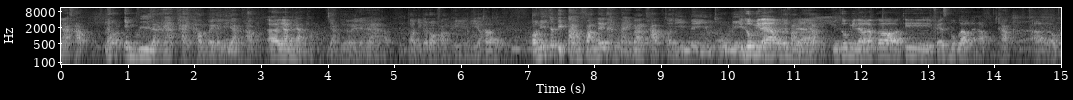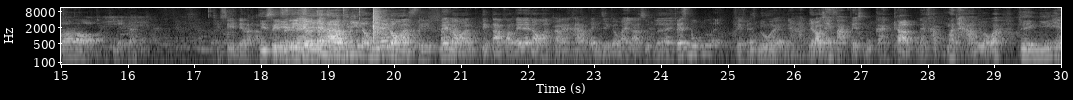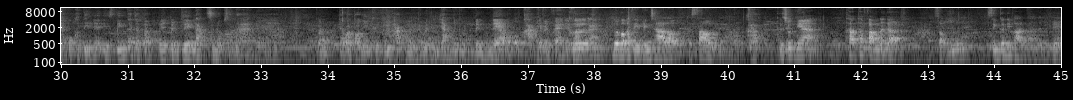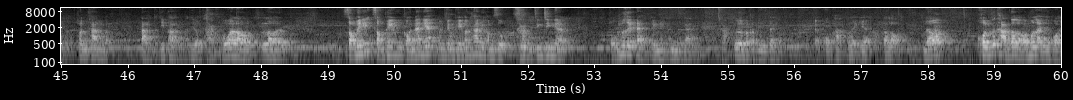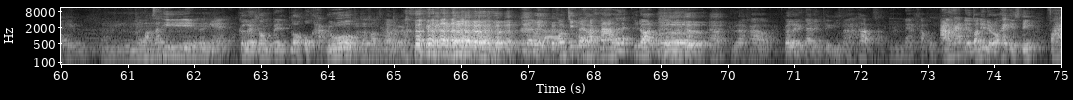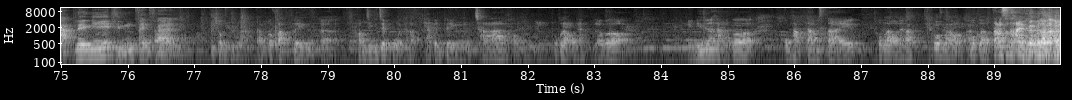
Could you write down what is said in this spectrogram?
นะครับ แล้ว MV แล้วฮะถ่ายทำไปกันหรือยังครับเออยังยังครับยังเลยนะยังฮะครับตอนนี้ก็รอฟังเพลงอย่างเดียวครับผมตอนนี้จะติดตามฟังได้ทางไหนบ้างครับ ตอนนี้ใน YouTube มียูทูบมีแล้วได้ยูทูบฟังมีหรือแล้ยัวงยูทูบมีแล้วแล้วก็ที่ Facebook เรานะครับ ครับ อ่าแล้วก็ที่ไหนกัน ที่ซีดเนี่ยแหละครับ ทีซีที่แน่นอนที่นี่เรามีแน่นอนซีดแน่นอนติดตามฟังได้แน่นอนครับ นะฮะเป็นซิงเกิลใหม่ล่าสุดเลย Facebook ด้วย Facebook ด้วยนะฮะเดี๋ยวเราจะให้ฝาก Facebook กันครับ นะครับมาถามดีกว่าว่าเพลงนี้เนี่ยปกติเนี่ยอินสติ้งก็จะแบบเป็นเป็นเพลงรักสนุกสนานใช่ไหมฮะมันแต่ว่าตอนนี้คือคือหักมุมทำไมถึงอยากเป็นแนวแบบอกหักให้เป็นแฟนๆได้คืฟัองกันโดยปกติเพลงช้าเราจะเศร้าอยู่แล้ว ครับ คือชุดเนี้ยถ้าถ้าฟังตั้งแต่สองซิงเกิลที่ผ่านมาเนี่ยเป็นเพลงค่อนข้างแบบ ต่างจากที่ผ่านมาที่เราครับทำเพราะว่าเราเราสองเพลงนี้สองเพลงก่อนหน้าเนี้ยมันเป็นเพลงค่อนข้างมีความสุขครับซึ่งจริง ๆเนี่ยผมไม่เคยแต่งเพลงอย่างนั้นเหมือนกันครับคือปกติแต่งแบบอกหักอะไรเงี้ยตลอด แล้วคนก็ถามตลอดว่าเมื่อไหร่จะปล่อยเพลงอกหักสักทีอะไรเงี้ยก็เลยต้องไปร้องอกหักดูก็ต้องทำได้เวลาความจริงอกหักนานแล้วแหละพี่ดอทเออนะครับก็เลยได้เป็นเพลงนี้มาครับ นะครับผมเอาละฮะเดี๋ยวตอนนี้เดี๋ยวเราให้อินสติ้งฝากเพลงนี้ถึงแฟนๆที่ชมอยู่ด้วย ครับก็ฝากเพลงเอ่อความจริงที่เจ็บปวดนะครับ ครับ เป็นเพลงช้าของพวกเรานะ แล้วก็เพลงนี้เนื้อหาก็อกหักตามสไตล์พวกเรานะครับ พวกเราอะครัพบวกเราตามสไตล์ผมนะครับ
